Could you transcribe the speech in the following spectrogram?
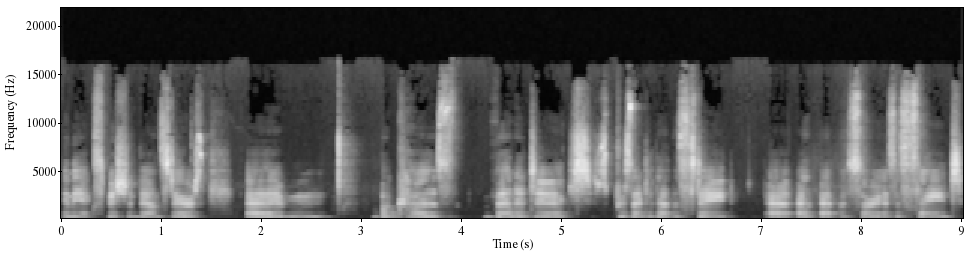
in the exhibition downstairs um, because Benedict is presented as the state. Uh, uh, uh, sorry, as a saint,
